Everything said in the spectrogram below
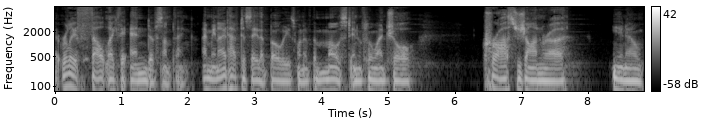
that really felt like the end of something. I mean, I'd have to say that Bowie is one of the most influential cross genre, you know,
